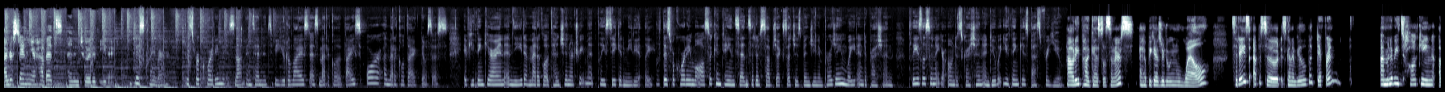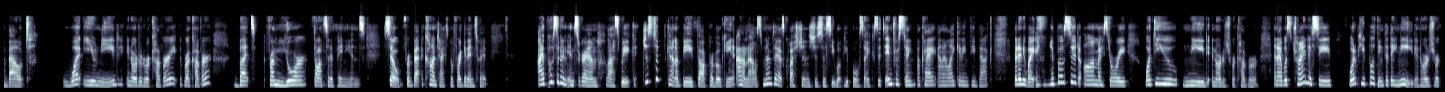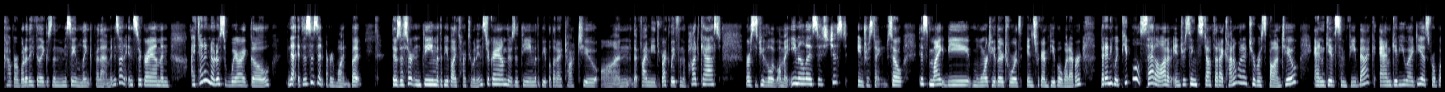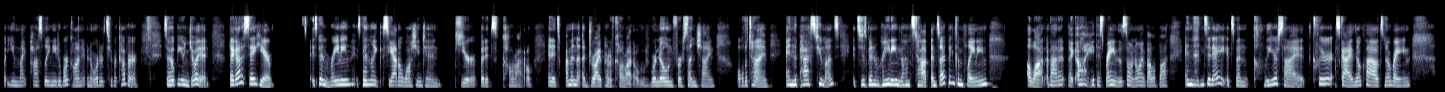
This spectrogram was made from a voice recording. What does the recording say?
understanding your habits, and intuitive eating. Disclaimer this recording is not intended to be utilized as medical advice or a medical diagnosis. If you think you're in need of medical attention or treatment, please seek it immediately. This recording will also contain sensitive subjects such as binging and purging, weight, and depression. Please listen at your own discretion and do what you think is best for you. Howdy, podcast listeners. I hope you guys are doing well. Today's episode is going to be a little bit different. I'm going to be talking about what you need in order to recover recover but from your thoughts and opinions. So, for be- context, before I get into it, I posted on Instagram last week just to kind of be thought provoking. I don't know. Sometimes I ask questions just to see what people will say because it's interesting. Okay. And I like getting feedback. But anyway, I posted on my story, What do you need in order to recover? And I was trying to see what do people think that they need in order to recover? What do they feel like is the missing link for them? And it's on Instagram. And I tend to notice where I go no, this isn't everyone, but there's a certain theme with the people I talk to on Instagram. There's a theme with the people that I talk to on that find me directly from the podcast versus people on my email list. It's just interesting. So this might be more tailored towards Instagram people, whatever. But anyway, people said a lot of interesting stuff that I kind of wanted to respond to and give some feedback and give you ideas for what you might possibly need to work on in order to recover. So I hope you enjoy it. But I gotta say here, it's been raining. It's been like Seattle, Washington here, but it's Colorado. And it's I'm in a dry part of Colorado. We're known for sunshine all the time. And the past two months, it's just been raining nonstop. And so I've been complaining a lot about it. Like, oh, I hate this rain. This is so annoying, blah, blah, blah. And then today it's been clear side, clear skies, no clouds, no rain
